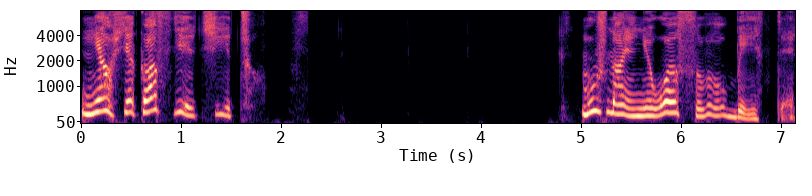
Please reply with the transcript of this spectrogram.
нявсь якраз є чіт. Можна і нього зробити.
